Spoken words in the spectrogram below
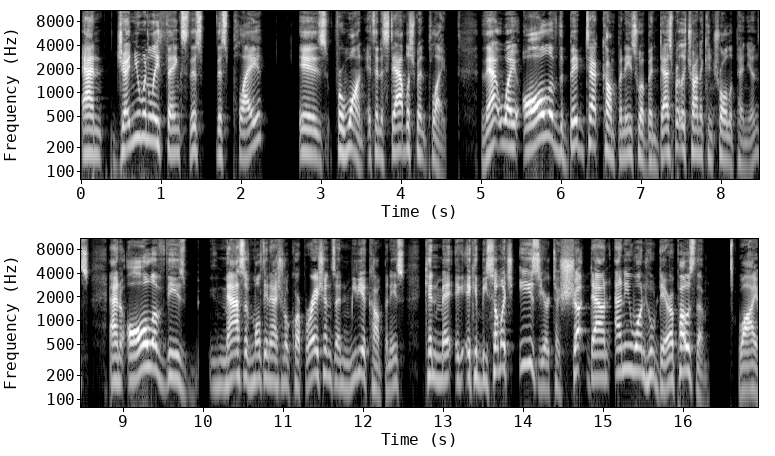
and genuinely thinks this this play is for one, it's an establishment play. That way, all of the big tech companies who have been desperately trying to control opinions and all of these massive multinational corporations and media companies can make it can be so much easier to shut down anyone who dare oppose them. Why?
